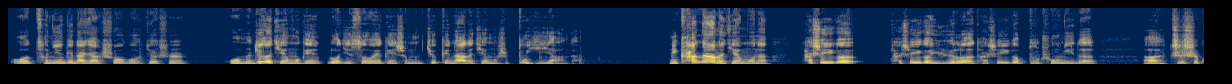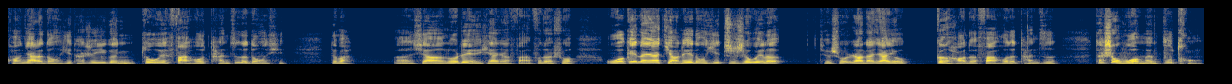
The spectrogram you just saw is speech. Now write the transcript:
我曾经跟大家说过，就是我们这个节目跟逻辑思维跟什么，就跟那样的节目是不一样的。你看那样的节目呢，它是一个，它是一个娱乐，它是一个补充你的啊知识框架的东西，它是一个你作为饭后谈资的东西，对吧？呃，像罗振宇先生反复的说，我跟大家讲这些东西，只是为了。就是说，让大家有更好的饭后的谈资，但是我们不同，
